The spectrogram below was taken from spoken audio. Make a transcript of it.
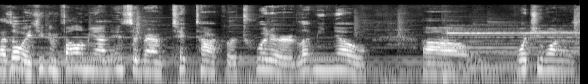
as always, you can follow me on Instagram, TikTok, or Twitter. Let me know uh, what you want to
